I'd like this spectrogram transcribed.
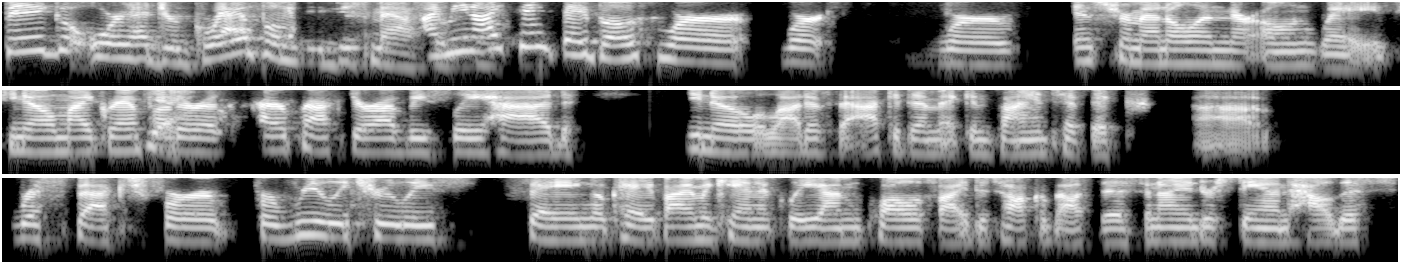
big, or had your grandpa yes. made this massive? I mean, I think they both were were were instrumental in their own ways. You know, my grandfather yeah. as a chiropractor obviously had, you know, a lot of the academic and scientific uh, respect for for really truly saying, okay, biomechanically, I'm qualified to talk about this, and I understand how this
